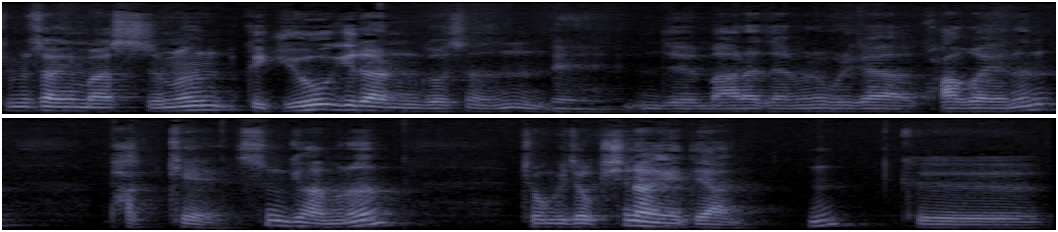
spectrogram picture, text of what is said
김사님 말씀은 그 유혹이라는 것은 네. 이제 말하자면 우리가 과거에는 박해, 순교하면은 종교적 신앙에 대한 음? 그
